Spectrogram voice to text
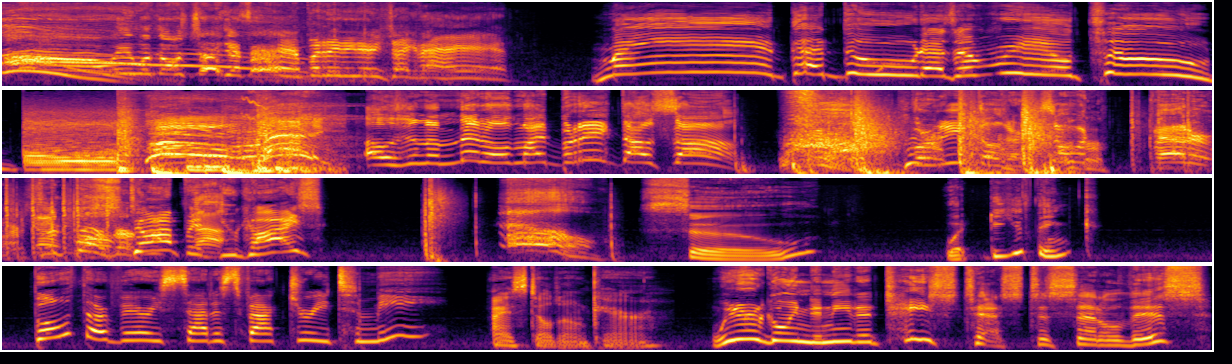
Oh, he was gonna shake his hand, but he didn't shake the hand. Man, that dude has a real tune! Oh, hey! I was in the middle of my burrito song. Burritos are so much better. Stop it, you guys! Ow! So, what do you think? Both are very satisfactory to me. I still don't care. We're going to need a taste test to settle this.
